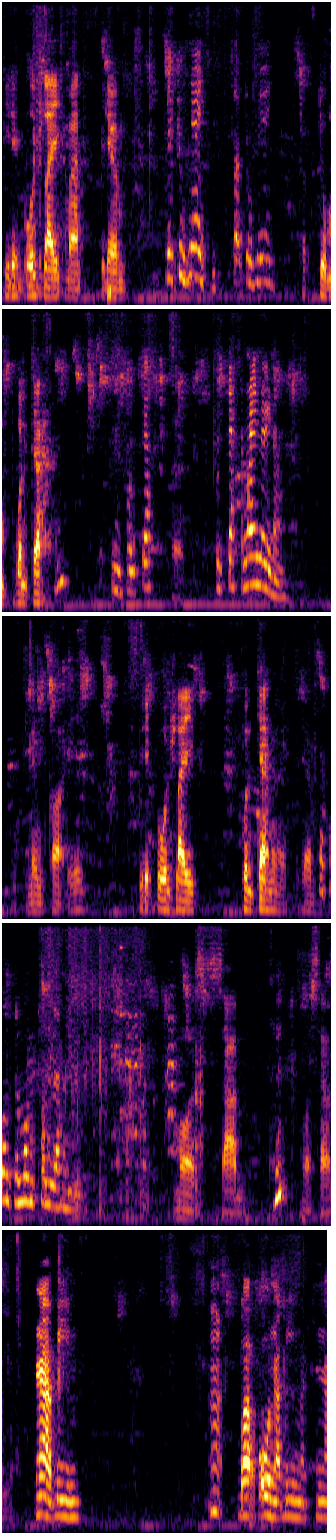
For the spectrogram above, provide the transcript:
ปีเด็กโอนไหลขมาดปีเดิม Cái chung này, chọn chung này. จุ่มปวนจ้า Ừ, con chắc. Con chắc cái máy này nè. หนึ่งก็เอ๊ะปีเด็กโอนไหลปวนจ้าหน่อยปีเดิม Cái con cái mông thông là มสามมสาม หน้าบีมอืมบอกโอนอะบีมมันน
